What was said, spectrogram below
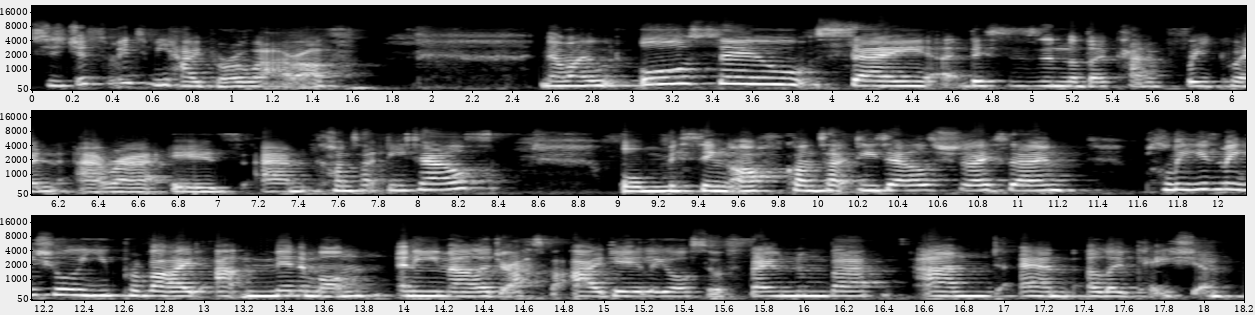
So just something to be hyper aware of. Now, I would also say this is another kind of frequent error is um, contact details or missing off contact details, should I say. Please make sure you provide at minimum an email address, but ideally also a phone number and um, a location.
